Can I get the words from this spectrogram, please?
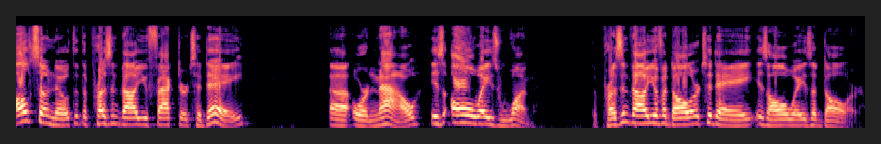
Also note that the present value factor today, uh, or now, is always 1. The present value of a dollar today is always a dollar.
